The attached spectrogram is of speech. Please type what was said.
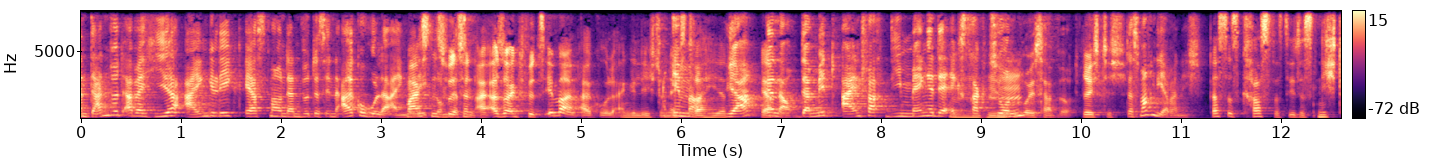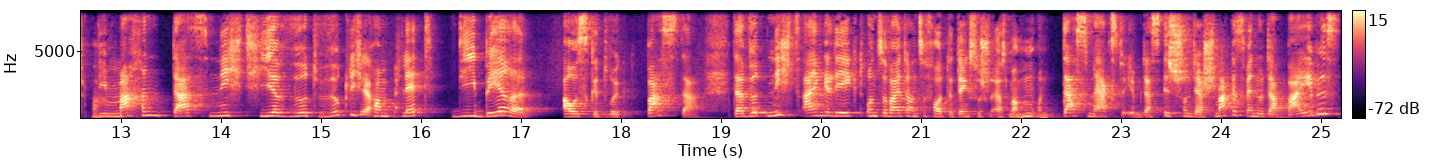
Und dann wird aber hier eingelegt erstmal und dann wird es in Alkohole eingelegt. Meistens wird es in, also eigentlich wird es immer in Alkohol eingelegt und Immer. extrahiert. Ja, genau. Damit einfach die Menge der Extraktion größer wird. Richtig. Das machen die aber nicht. Das ist krass, dass die das nicht machen. Die machen das nicht. Hier wird wirklich Ja. komplett die Beere ausgedrückt. Basta. Da wird nichts eingelegt und so weiter und so fort. Da denkst du schon erstmal, hm, und das merkst du eben. Das ist schon der Schmackes, wenn du dabei bist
